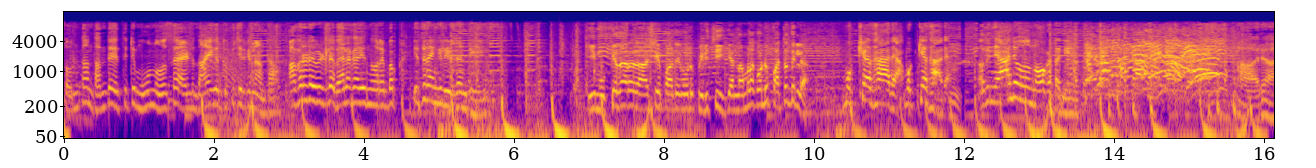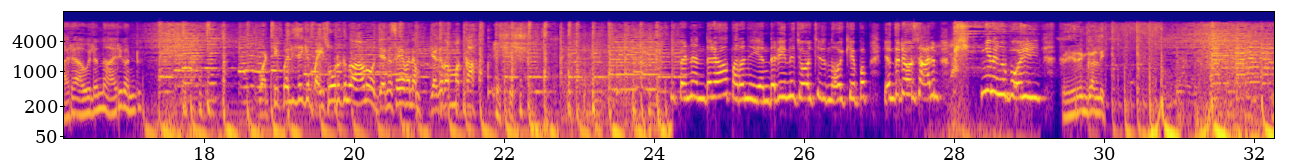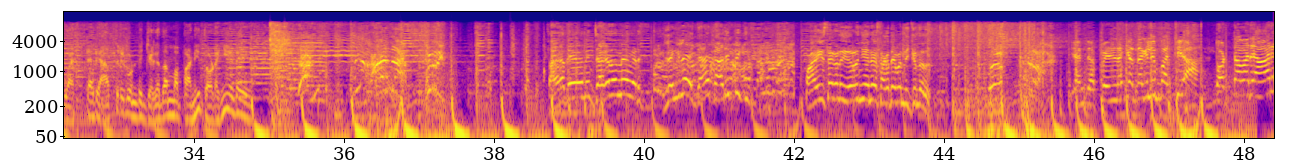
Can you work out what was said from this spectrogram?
സ്വന്തം തന്ത എത്തിട്ട് മൂന്ന് ദിവസമായിട്ട് നായിക ദുഃഖിച്ചിരിക്കുന്നുണ്ടാ അവരുടെ വീട്ടിലെ വേലക്കാരി എന്ന് പറയുമ്പോ ഇത്രയെങ്കിലും ഇടണ്ടേ ഈ മുഖ്യധാര രാഷ്ട്രീയ പാർട്ടികളോട് പിടിച്ചിരിക്കാൻ നമ്മളെ കൊണ്ട് പറ്റത്തില്ല. മുഖ്യധാര മുഖ്യധാര. അത് ഞാനും ഒന്ന് നോക്കട്ടെ നീ ആരാരാവില്ലെന്ന് ആര് കണ്ടു? വട്ടിപ്പലിശയ്ക്ക് പൈസ കൊടുക്കുന്നതാണോ ജനസേവനം ജഗദമ്മക്ക? ഈ പെണ്ണ് എന്തരോ പറഞ്ഞു. എന്തരീന്ന് ചോദിച്ചിട്ട് നോക്കിയപ്പം എന്തരോ ഒരു സാധനം ഇങ്ങനെ അങ്ങ് പോയി. പേരും കള്ളി. ഒറ്റ രാത്രി കൊണ്ട് ജഗദമ്മ പണി തുടങ്ങിയിടേ. സഹദേവനും ജഗദമ്മയും കിടക്കും ഇല്ലെങ്കിലേ ഞാൻ കടിപ്പിക്കും. പൈസകൾ എറിഞ്ഞതിനെ സഹദേവൻ നിൽക്കുന്നത്. എന്റെ പിള്ളക്ക് എന്തെങ്കിലും പറ്റിയാ? തൊട്ടവരാരാണെങ്കിലും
